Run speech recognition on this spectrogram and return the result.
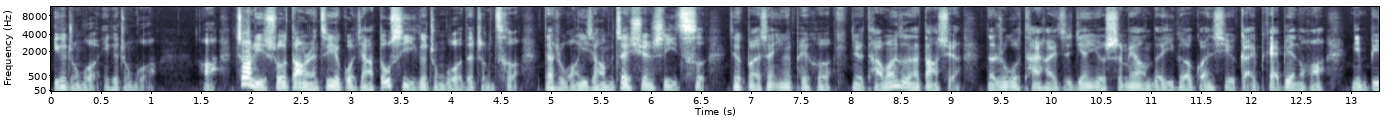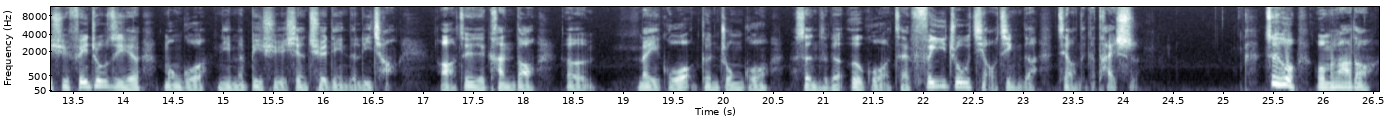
一个中国，一个中国。啊，照理说，当然这些国家都是一个中国的政策，但是王毅叫他们再宣誓一次，这本身因为配合，因为台湾正在大选，那如果台海之间有什么样的一个关系改改变的话，你必须非洲这些盟国，你们必须先确定你的立场。啊，这些看到呃，美国跟中国甚至跟俄国在非洲较劲的这样的一个态势。最后，我们拉到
